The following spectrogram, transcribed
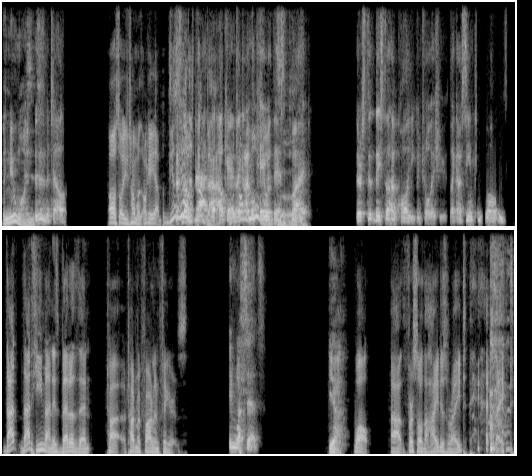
The new one. This, this is Mattel. Oh, so you're talking about okay, yeah, but this, that's, yeah, not, that's bad. not bad. Okay, What's like I'm okay with this, but they're still they still have quality control issues. Like I've seen people that that He Man is better than Todd, Todd McFarlane figures. In what sense? Yeah. Well, uh, first of all, the height is right. right.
